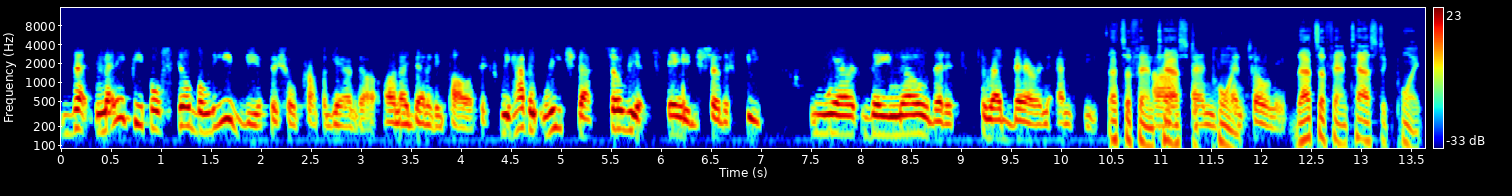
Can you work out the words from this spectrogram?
that many people still believe the official propaganda on identity politics. We haven't reached that Soviet stage, so to speak, where they know that it's threadbare and empty. That's a fantastic uh, and, point. And. That's a fantastic point.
